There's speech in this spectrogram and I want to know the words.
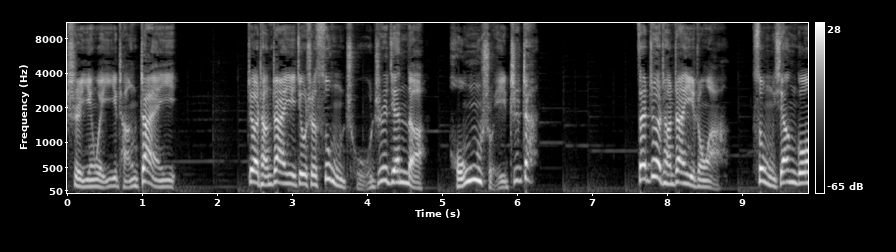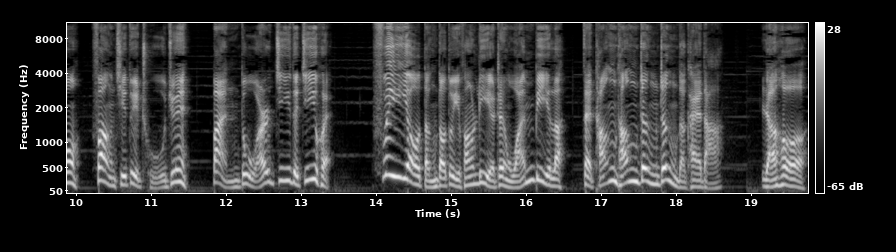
是因为一场战役，这场战役就是宋楚之间的洪水之战。在这场战役中啊，宋襄公放弃对楚军半渡而击的机会，非要等到对方列阵完毕了，再堂堂正正的开打，然后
